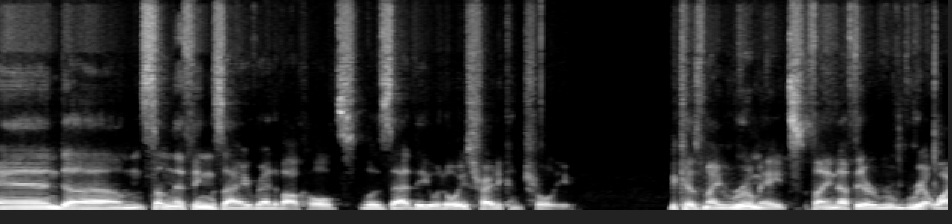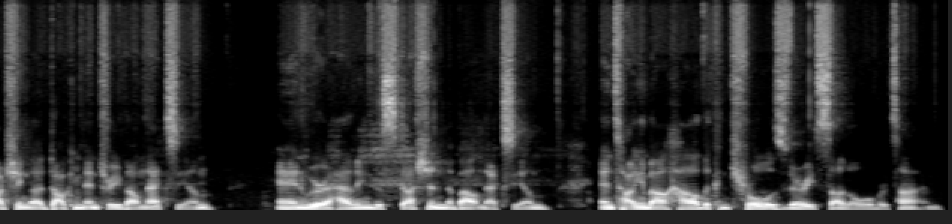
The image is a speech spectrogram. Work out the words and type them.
And um, some of the things I read about cults was that they would always try to control you because my roommates, funny enough, they were re- watching a documentary about NXIVM, and we were having a discussion about NXIVM and talking about how the control is very subtle over time,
